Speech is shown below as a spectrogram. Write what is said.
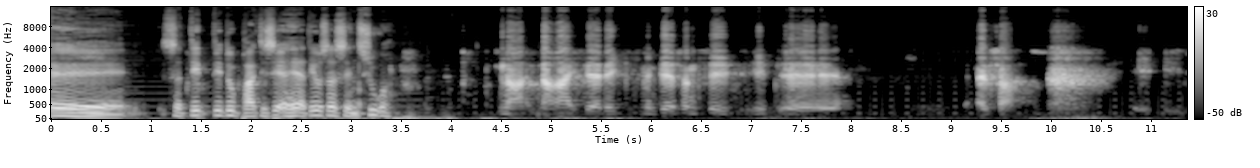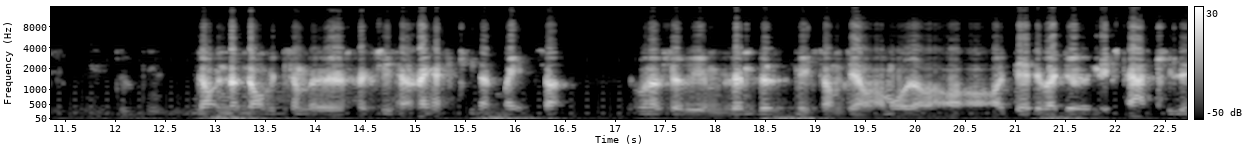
Øh, så det, det, du praktiserer her, det er jo så censur. nej, nej, det er det ikke, men det er sådan set et, øh, altså, når, når, når vi ligesom, øh, hvad kan jeg sige, her ringer til kilder normalt, så undersøger vi, øh, hvem ved mest om det her område, og, og, og- og det, det var det er jo en ekspertkilde.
